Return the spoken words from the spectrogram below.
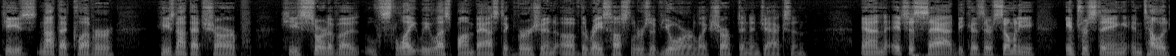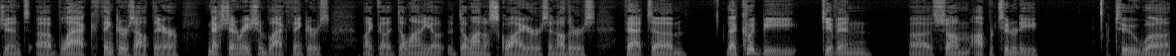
he's not that clever, he's not that sharp. He's sort of a slightly less bombastic version of the race hustlers of yore, like Sharpton and Jackson. And it's just sad because there's so many interesting, intelligent uh, black thinkers out there, next generation black thinkers like uh, Delano, Delano Squires and others that um, that could be given uh, some opportunity to uh,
